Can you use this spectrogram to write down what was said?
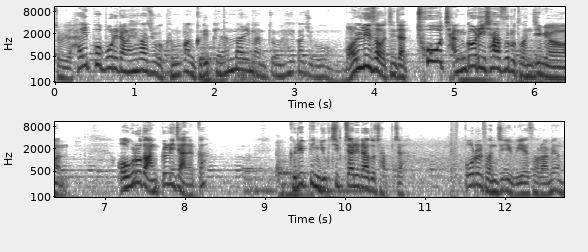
저기 Hyper Ball이랑 해가지고 금방 그리핀 한 마리만 좀 해가지고 멀리서 진짜 초장거리 샷으로 던지면 어그로도 안 끌리지 않을까? 그리핀 60짜리라도 잡자 볼을 던지기 위해서라면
